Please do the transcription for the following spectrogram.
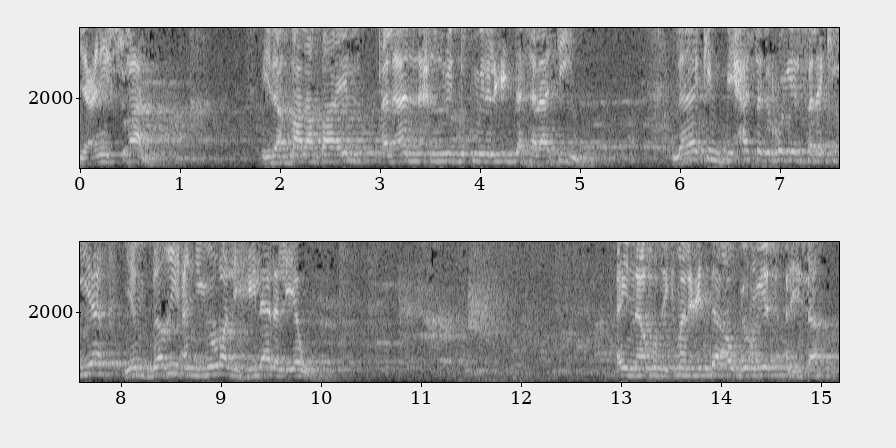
يعني السؤال إذا قال قائل الآن نحن نريد نكمل العدة ثلاثين لكن بحسب الرؤية الفلكية ينبغي أن يرى الهلال اليوم. أين نأخذ إكمال العدة أو برؤية الحساب؟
